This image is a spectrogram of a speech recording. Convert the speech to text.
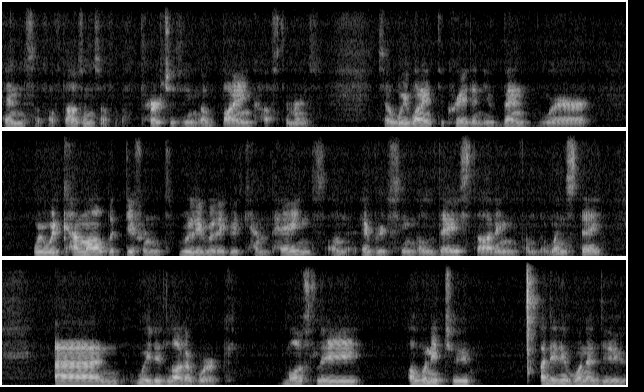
tens of thousands of purchasing or buying customers so we wanted to create an event where we would come out with different really, really good campaigns on every single day starting from the Wednesday. And we did a lot of work. Mostly, I wanted to, I didn't want to do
